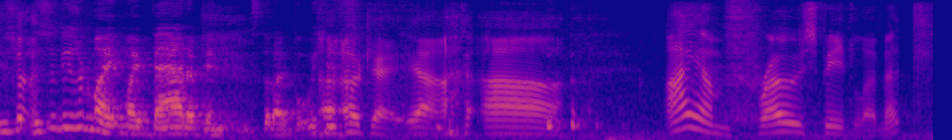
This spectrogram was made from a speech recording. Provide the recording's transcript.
These are, this is, these are my, my bad opinions that I believe. Uh, okay, yeah. Uh, I am pro speed limit.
